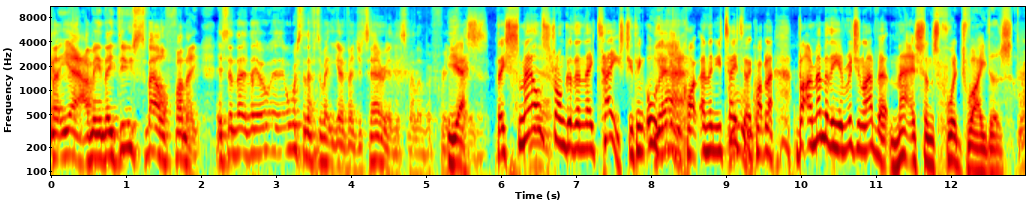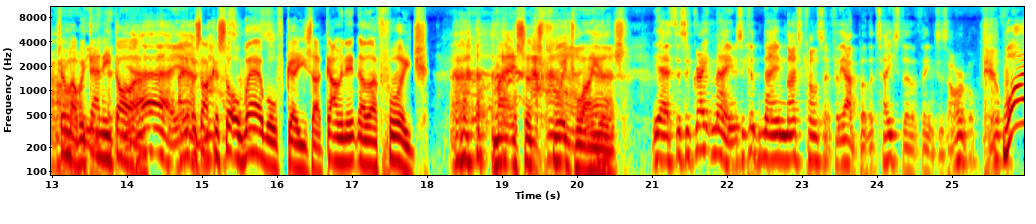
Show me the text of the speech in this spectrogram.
But yeah, I mean, they do smell funny. It's they, they're almost enough to make you go vegetarian. The smell of a fridge. Yes, they smell Yeah. stronger than they taste. You think, oh, they're going to Yeah. be quite, and then you taste it, they're quite bland. But I remember the original advert, Mattessons Fridge Raiders. Do you oh, remember Oh, with yeah. Danny Dyer? And it was like a sort of werewolf geezer going into the fridge. Mattessons Fridge Warriors. Yes, it's a great name. It's a good name, nice concept for the ad, but the taste of the things is horrible. Why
